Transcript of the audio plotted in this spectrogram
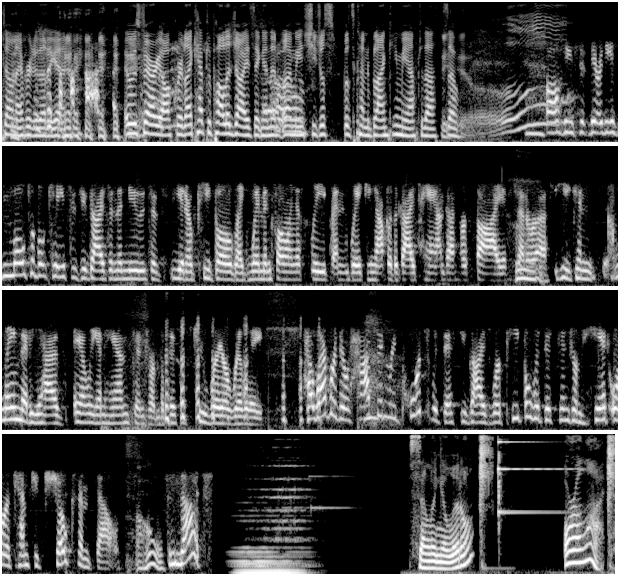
Don't ever do that again." it was very awkward. I kept apologizing, and then I mean, she just was kind of blanking me after that. So all these there are these multiple cases you guys in the news of you know people like women falling asleep and waking up with a guy's hand on her thigh etc he can claim that he has alien hand syndrome but this is too rare really. However there have been reports with this you guys where people with this syndrome hit or attempt to choke themselves. Oh, it's nuts. Selling a little or a lot?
